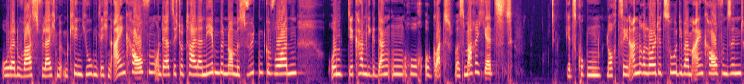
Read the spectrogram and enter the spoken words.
Oder du warst vielleicht mit einem Kind, Jugendlichen einkaufen und der hat sich total daneben benommen, ist wütend geworden und dir kamen die Gedanken hoch, oh Gott, was mache ich jetzt? Jetzt gucken noch zehn andere Leute zu, die beim Einkaufen sind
